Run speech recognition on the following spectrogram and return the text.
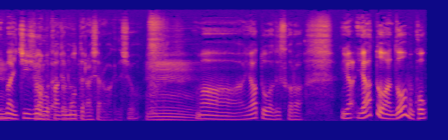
今一時情報を完全に持ってらっしゃるわけでしょ。う、うまあ野党はですからや野党はどうも国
